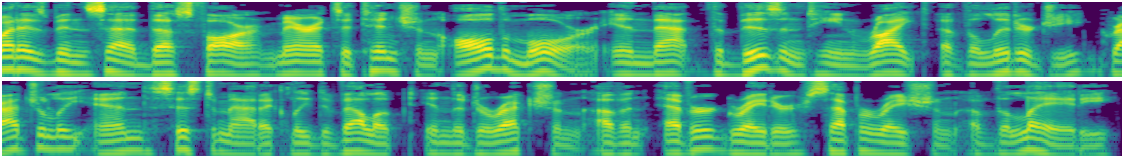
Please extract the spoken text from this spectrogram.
What has been said thus far merits attention all the more in that the Byzantine rite of the liturgy gradually and systematically developed in the direction of an ever greater separation of the laity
